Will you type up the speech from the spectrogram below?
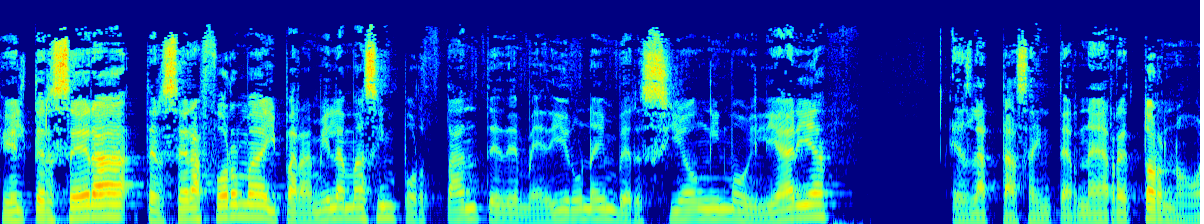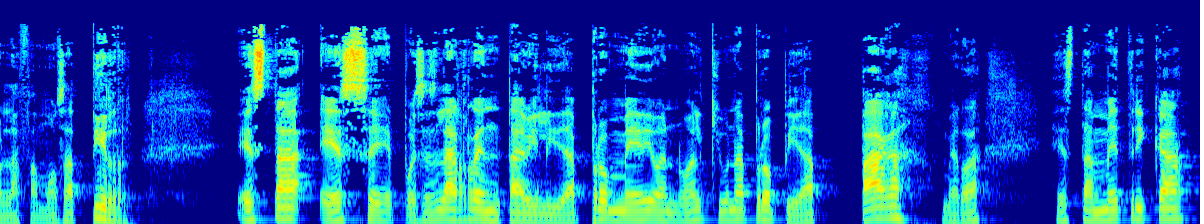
El tercera, tercera forma y para mí la más importante de medir una inversión inmobiliaria es la tasa interna de retorno o la famosa TIR. Esta es, eh, pues es la rentabilidad promedio anual que una propiedad paga, ¿verdad? Esta métrica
